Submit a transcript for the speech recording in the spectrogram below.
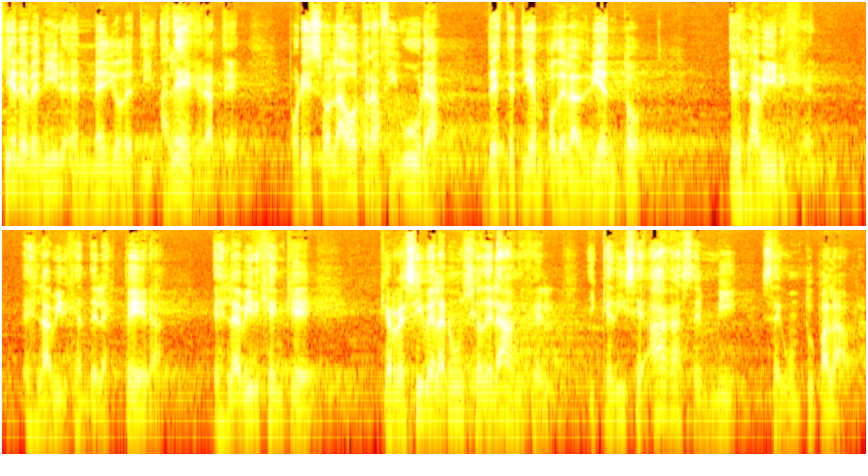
quiere venir en medio de ti. Alégrate. Por eso la otra figura de este tiempo del Adviento es la Virgen, es la Virgen de la espera es la Virgen que, que recibe el anuncio del ángel y que dice, hágase en mí según tu palabra.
